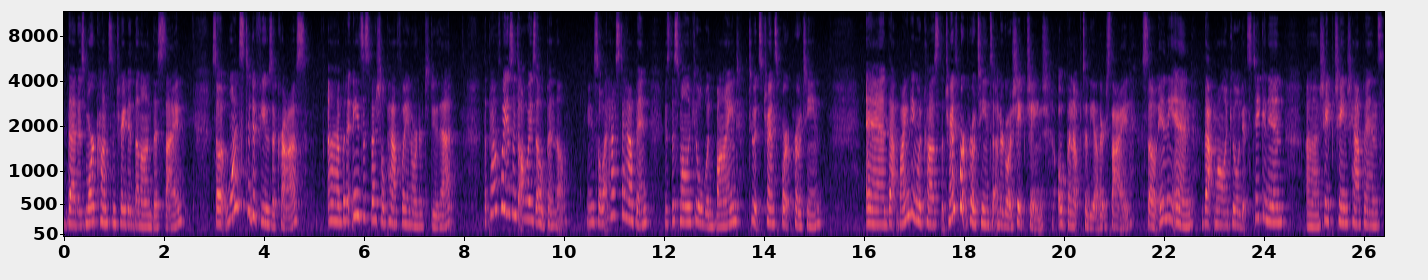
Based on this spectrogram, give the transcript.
that is more concentrated than on this side. So it wants to diffuse across, uh, but it needs a special pathway in order to do that. The pathway isn't always open though. Okay, so what has to happen is this molecule would bind to its transport protein and that binding would cause the transport protein to undergo a shape change, open up to the other side. So in the end, that molecule gets taken in, uh, shape change happens,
